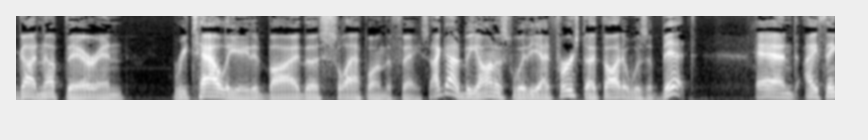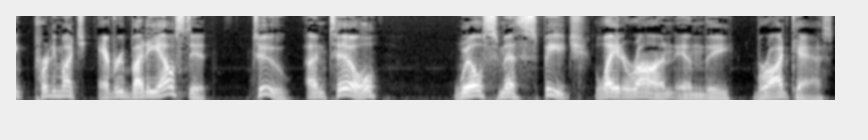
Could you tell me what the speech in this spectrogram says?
gotten up there and retaliated by the slap on the face. I got to be honest with you, at first I thought it was a bit, and I think pretty much everybody else did too, until Will Smith's speech later on in the broadcast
